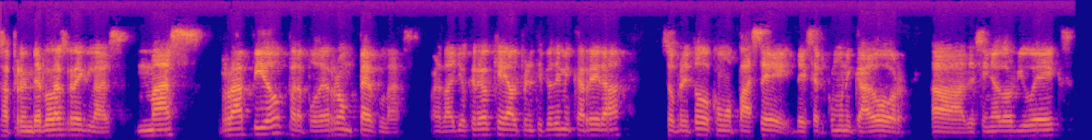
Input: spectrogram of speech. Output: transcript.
aprender las reglas más rápido para poder romperlas, ¿verdad? Yo creo que al principio de mi carrera, sobre todo como pasé de ser comunicador a diseñador UX,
